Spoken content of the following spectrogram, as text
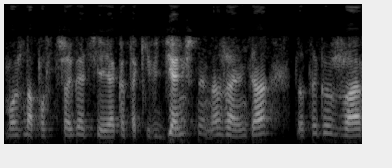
można postrzegać je jako takie wdzięczne narzędzia, dlatego że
